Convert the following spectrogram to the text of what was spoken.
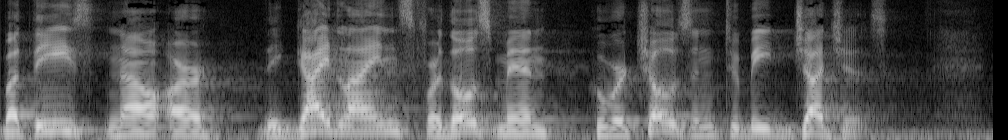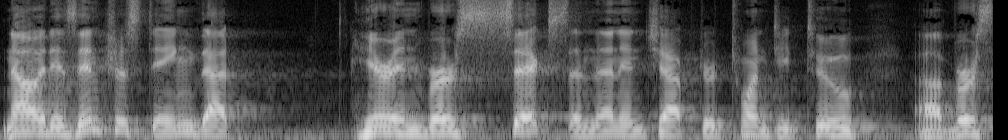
but these now are the guidelines for those men who were chosen to be judges. Now it is interesting that here in verse 6 and then in chapter 22, uh, verse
